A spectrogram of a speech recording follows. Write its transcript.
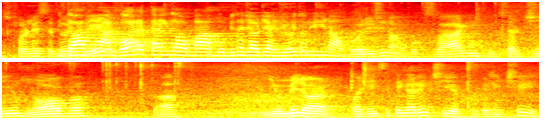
Os fornecedores Então deles. agora tá indo uma bobina de Audi R8 original. Original, Volkswagen, tudo certinho, nova, tá? E o melhor, com a gente você tem garantia, porque a gente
